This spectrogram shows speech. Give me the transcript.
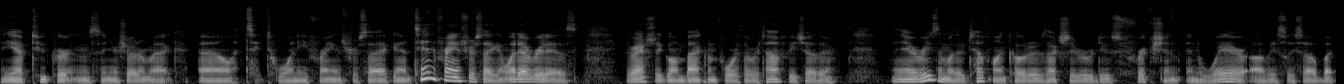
and you have two curtains in your shutter mech. Uh, let's say 20 frames per second, 10 frames per second, whatever it is. They're actually going back and forth over top of each other. The reason why they're Teflon coated is actually to reduce friction and wear, obviously so, but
